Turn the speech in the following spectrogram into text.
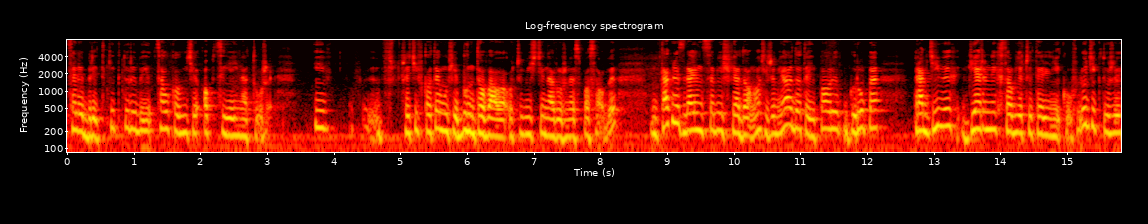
celebrytki, który był całkowicie obcy jej naturze. I przeciwko temu się buntowała oczywiście na różne sposoby, także zdając sobie świadomość, że miała do tej pory grupę prawdziwych, wiernych sobie czytelników, ludzi, którzy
